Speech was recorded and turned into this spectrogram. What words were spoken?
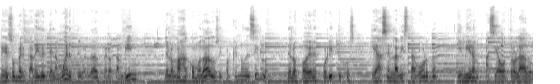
de esos mercaderes de la muerte, ¿verdad? Pero también de los más acomodados y, por qué no decirlo, de los poderes políticos que hacen la vista gorda y miran hacia otro lado.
